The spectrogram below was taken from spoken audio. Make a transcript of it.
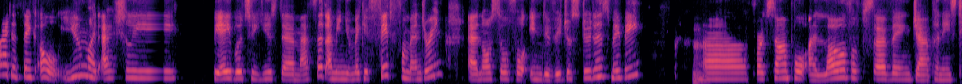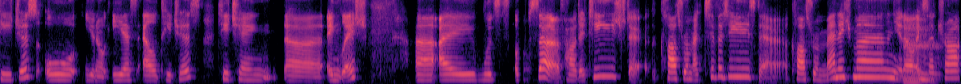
try to think, oh, you might actually be able to use their method. I mean, you make it fit for Mandarin and also for individual students, maybe. Mm. Uh, for example, I love observing Japanese teachers or you know ESL teachers teaching uh, English. Uh, I would observe how they teach, their classroom activities, their classroom management, you know, mm. etc.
